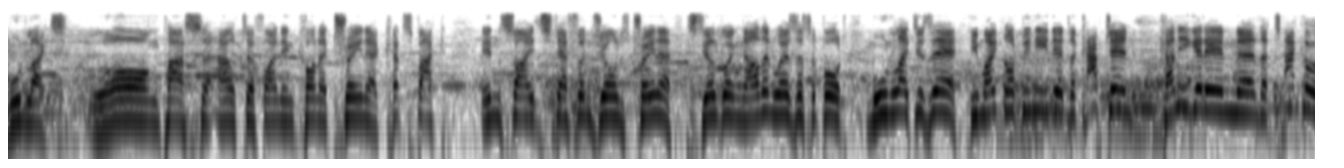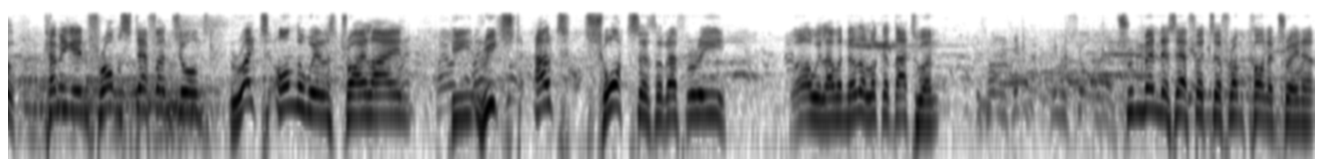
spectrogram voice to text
Moonlight, long pass out to finding Conor Trainor, cuts back inside Steffan Jones. Trainor still going now, then where's the support? Moonlight is there, he might not be needed. The captain, can he get in? Uh, the tackle coming in from Steffan Jones, right on the Wales try line. He reached out short, says the referee. Well, we'll have another look at that one. Tremendous effort uh, from Conor Trainor.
